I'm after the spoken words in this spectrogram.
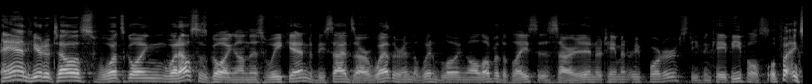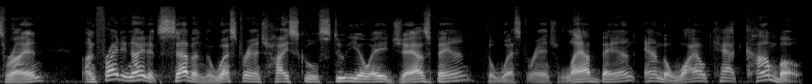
And here to tell us what's going, what else is going on this weekend besides our weather and the wind blowing all over the place is our entertainment reporter, Stephen K. Peoples. Well, thanks, Ryan. On Friday night at 7, the West Ranch High School Studio A Jazz Band, the West Ranch Lab Band, and the Wildcat Combo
